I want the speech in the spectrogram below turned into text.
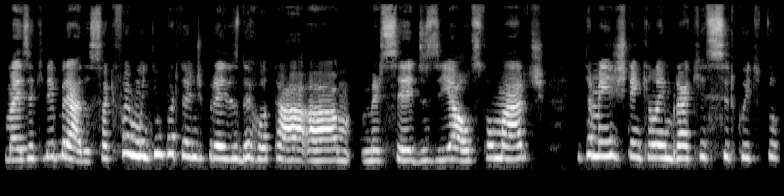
mais equilibradas. Só que foi muito importante para eles derrotar a Mercedes e a Aston Martin. E também a gente tem que lembrar que esse circuito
